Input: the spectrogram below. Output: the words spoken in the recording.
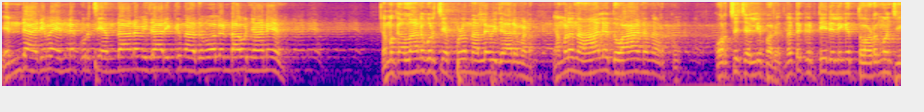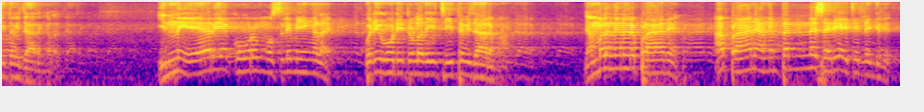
എന്റെ അടിമ എന്നെ കുറിച്ച് എന്താണ് വിചാരിക്കുന്നത്? അതുപോലെ ഉണ്ടാവും ഞാൻ. നമുക്ക് അള്ളഹാനെ കുറിച്ച് എപ്പോഴും നല്ല വിചാരം വേണം. നമ്മൾ നാല് ദ്വാണ് നടക്കും. കുറച്ച് ചൊല്ലി പറയും. എന്നിട്ട് കിട്ടിയിട്ടില്ലെങ്കിൽ തുടങ്ങും ചീത്ത വിചാരങ്ങൾ ഇന്ന് ഏറിയ കൂറും മുസ്ലിമീങ്ങളെ പിടികൂടിയിട്ടുള്ളത് ഈ ചീത്ത വിചാരമാണ്. നമ്മളിങ്ങനെ ഒരു പ്ലാന്. ആ പ്ലാന് അങ്ങനെ തന്നെ ശരിയായിട്ടില്ലെങ്കിൽ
